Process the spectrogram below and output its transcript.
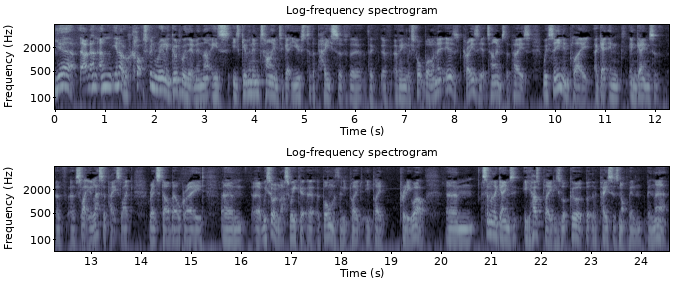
Yeah, and, and, and, you know, Klopp's been really good with him in that he's he's given him time to get used to the pace of the, the of, of, English football, and it is crazy at times the pace. We've seen him play again in, in games of, of, of slightly lesser pace, like Red Star Belgrade. Um, uh, we saw him last week at, at, Bournemouth, and he played he played pretty well. Um, some of the games he has played, he's looked good, but the pace has not been been there.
